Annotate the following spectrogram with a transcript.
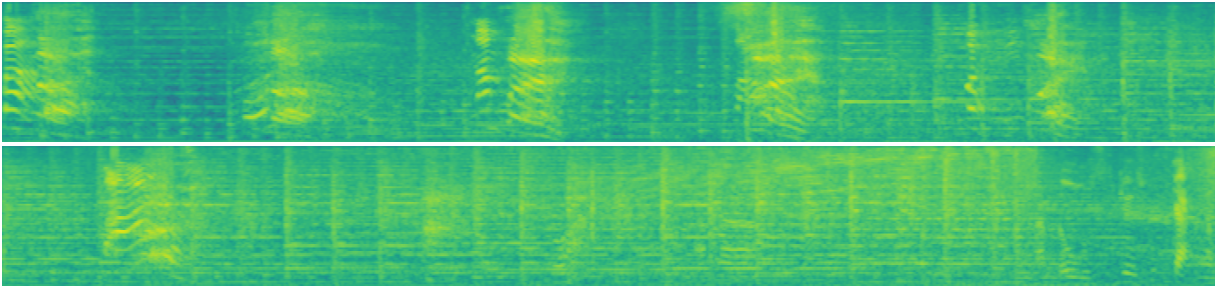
ba bốn cái cái căng anh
